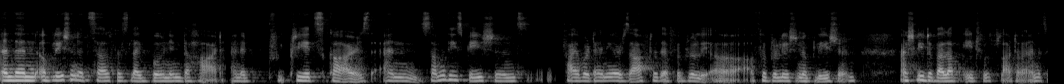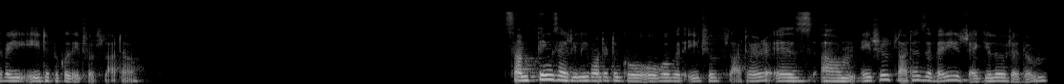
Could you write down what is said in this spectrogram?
and then ablation itself is like burning the heart and it creates scars. And some of these patients, five or 10 years after their uh, fibrillation ablation, actually develop atrial flutter. And it's a very atypical atrial flutter. Some things I really wanted to go over with atrial flutter is um, atrial flutter is a very regular rhythm.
